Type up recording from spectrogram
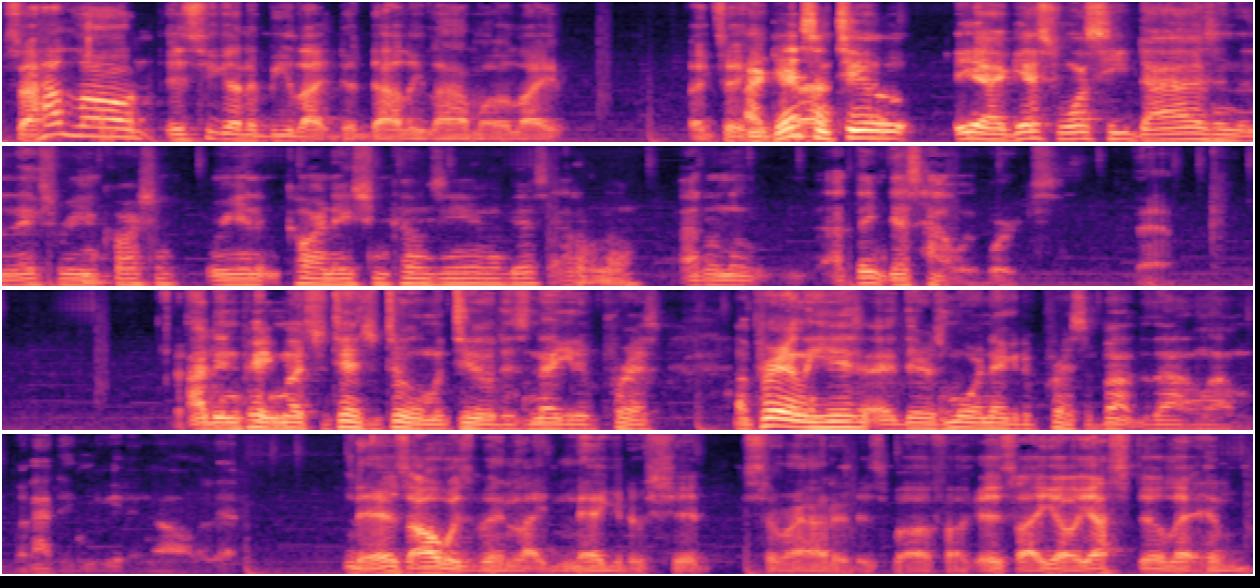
So how long is he gonna be like the Dalai Lama? Like, like I guess dies? until yeah, I guess once he dies and the next reincarnation reincarnation comes in, I guess I don't know. I don't know. I think that's how it works. I didn't pay much attention to him until this negative press. Apparently, his, uh, there's more negative press about the Dalai Lama, but I didn't get into all of that. There's always been like negative shit surrounded this motherfucker. It's like, yo, y'all still let him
